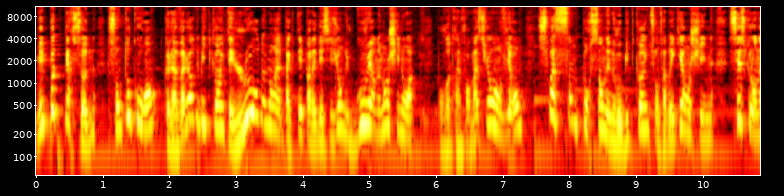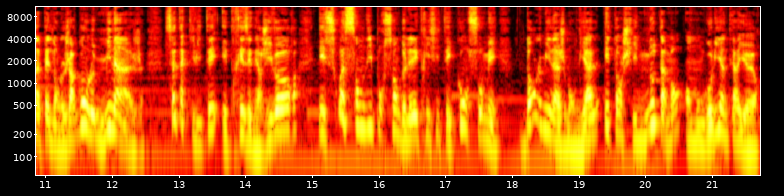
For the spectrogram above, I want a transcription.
Mais peu de personnes sont au courant que la valeur du Bitcoin est lourdement impactée par les décisions du gouvernement chinois. Pour votre information, environ 60% des nouveaux bitcoins sont fabriqués en Chine. C'est ce que l'on appelle dans le jargon le Cette activité est très énergivore et 70% de l'électricité consommée dans le minage mondial est en Chine, notamment en Mongolie intérieure.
